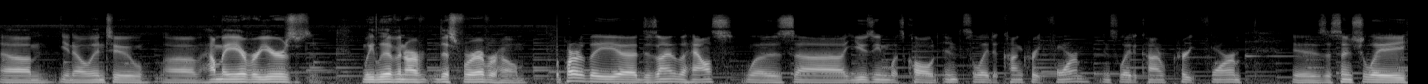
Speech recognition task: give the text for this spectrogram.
Um, you know, into how many ever years we live in our this forever home. Part of the uh, design of the house was uh, using what's called insulated concrete form. Insulated concrete form is essentially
